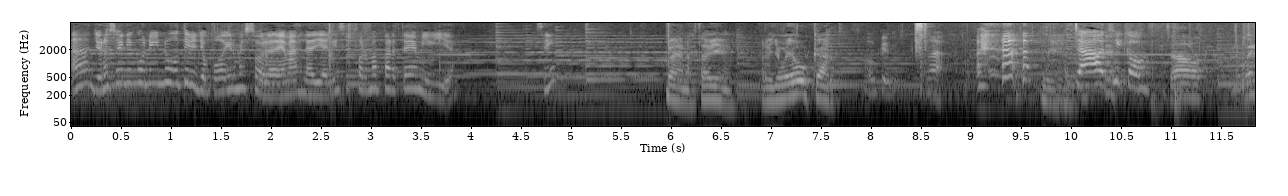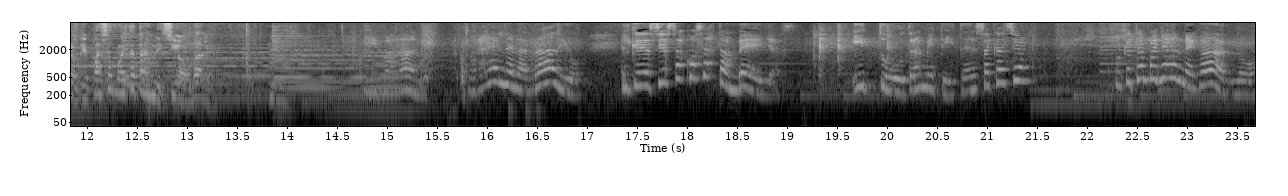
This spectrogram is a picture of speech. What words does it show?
Ah, yo no soy ninguna inútil, yo puedo irme sola. Además, la diálisis forma parte de mi vida. ¿Sí? Bueno, está bien. Pero yo voy a buscarte. Ok. Ah. Chao, chicos. Chao. Bueno, ¿qué pasa con esta transmisión, vale? La radio, el que decía esas cosas tan bellas. Y tú transmitiste esa canción. ¿Por qué te empeñas en negarlo?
